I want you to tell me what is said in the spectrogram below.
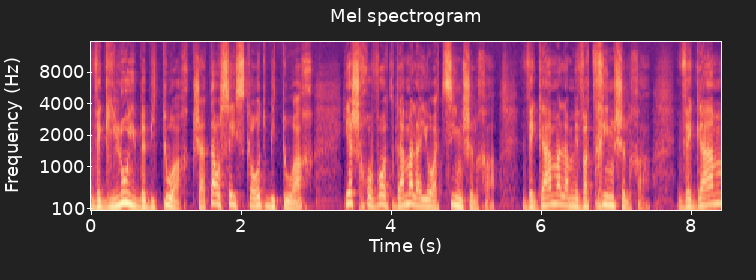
וגילוי בביטוח. כשאתה עושה עסקאות ביטוח, יש חובות גם על היועצים שלך, וגם על המבטחים שלך, וגם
